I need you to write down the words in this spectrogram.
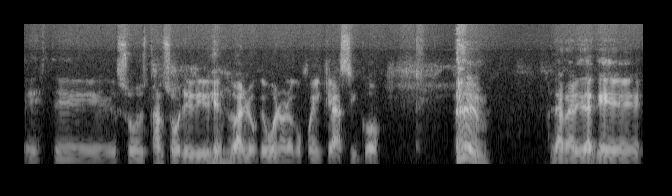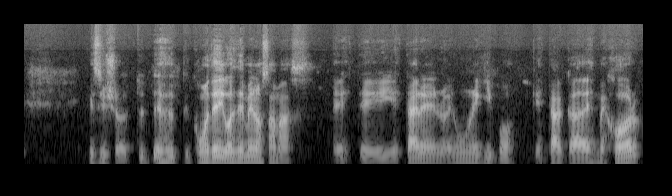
Este, están sobreviviendo a lo que, bueno, lo que fue el clásico. la realidad que, qué sé yo, como te digo, es de menos a más este, y estar en, un equipo que está cada vez mejor,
